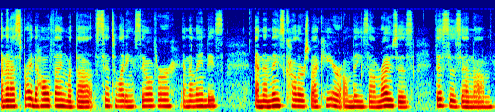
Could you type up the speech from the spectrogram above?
And then I sprayed the whole thing with the scintillating silver and the Lindy's. And then these colors back here on these um, roses, this is in um,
